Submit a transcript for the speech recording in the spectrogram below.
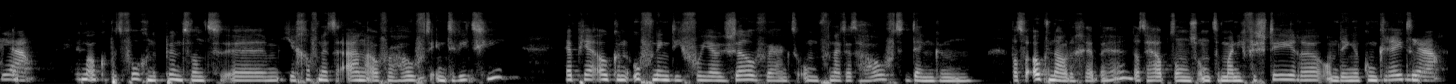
Ja. En, maar ook op het volgende punt, want uh, je gaf net aan over hoofdintuïtie. Heb jij ook een oefening die voor jouzelf werkt om vanuit het hoofd denken? Wat we ook nodig hebben. Hè? Dat helpt ons om te manifesteren, om dingen concreet ja.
